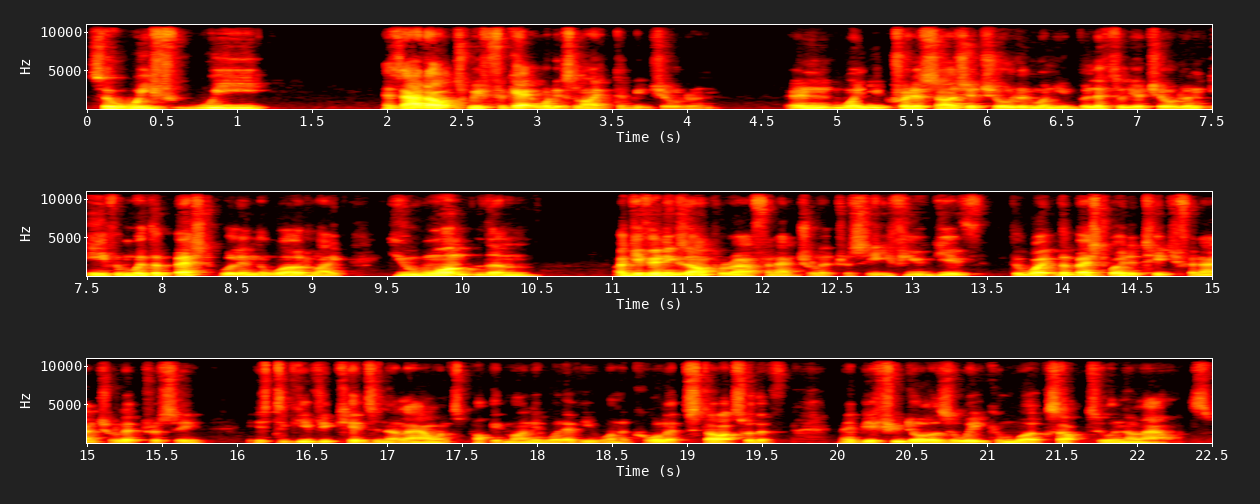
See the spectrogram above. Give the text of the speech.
So we we as adults we forget what it's like to be children. And when you criticize your children, when you belittle your children, even with the best will in the world, like you want them. I'll give you an example around financial literacy. If you give the way the best way to teach financial literacy is to give your kids an allowance, pocket money, whatever you want to call it, starts with a, maybe a few dollars a week and works up to an allowance.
